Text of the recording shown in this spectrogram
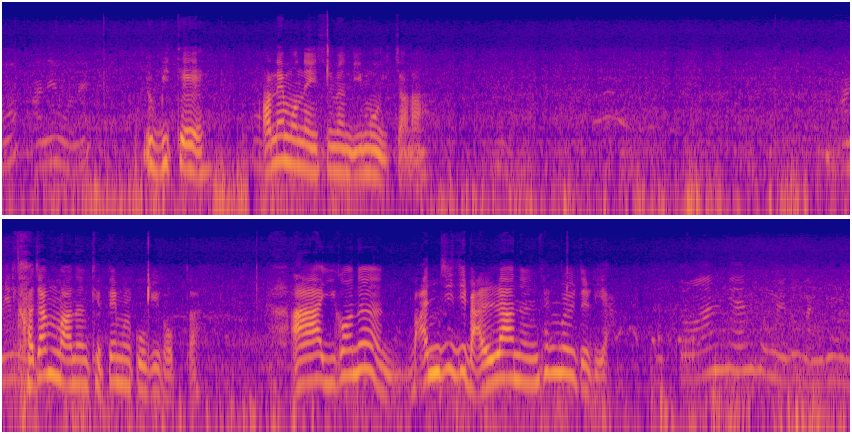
어? 아네모네? 요 밑에 아네모네 있으면 니모 있잖아 아네모네. 가장 많은 개떼물고기가 없다 아 이거는 만지지 말라는 생물들이야 또한 해안 생물도 만들지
